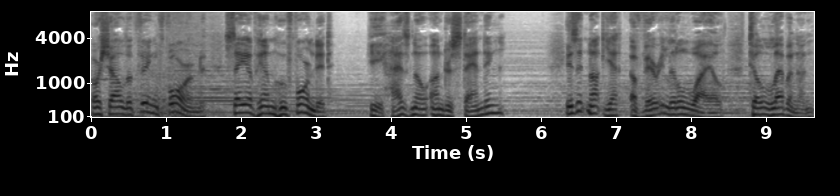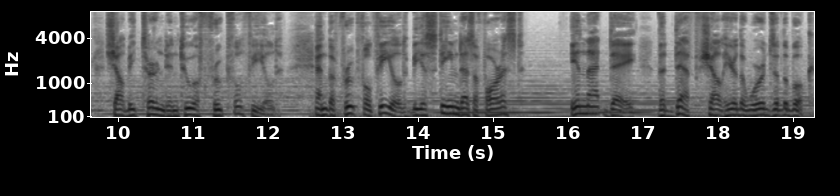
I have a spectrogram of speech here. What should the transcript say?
Or shall the thing formed say of him who formed it, He has no understanding? Is it not yet a very little while till Lebanon shall be turned into a fruitful field, and the fruitful field be esteemed as a forest? In that day the deaf shall hear the words of the book,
